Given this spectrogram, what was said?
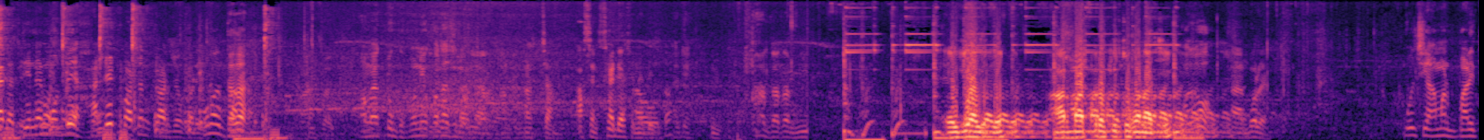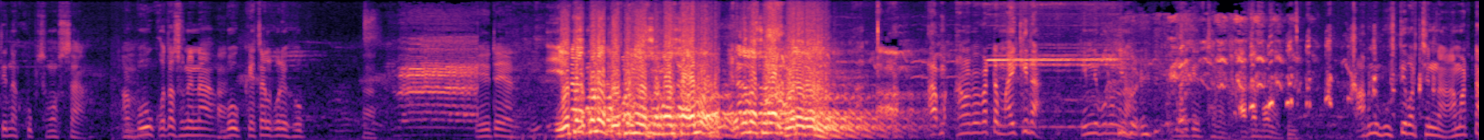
এক দিনের মধ্যে হান্ড্রেড পার্সেন্ট কার্যকরী। দাদা। আমার একটু গোপনীয় কথা ছিল। আচ্ছা আসেন সাইডে আসেন এদিকে। এগিয়ে আসবেন আর মাত্র কিছুক্ষণ আছে। হ্যাঁ বলেন। বলছি আমার বাড়িতে না খুব সমস্যা। আমার বউ কথা শুনে না বউ কেচাল করে খুব। এইটাই আর কি। এটা কোনো গোপনীয় সমস্যা হলো? এটা তো সবার ঘরে ঘরে। আমার ব্যাপারটা মাইকি না। এমনি বলুন না। মাইকে ছাড়েন। আচ্ছা বলেন। আপনি বুঝতে পারছেন না আমারটা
